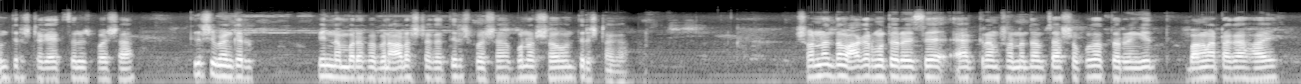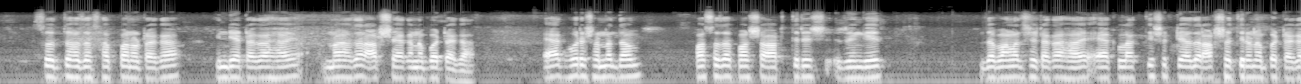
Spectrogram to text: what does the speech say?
উনত্রিশ টাকা একচল্লিশ পয়সা। কৃষি ব্যাংকের পিন নাম্বারে পাবেন আঠাশ টাকা তিরিশ পয়সা সহ উনত্রিশ টাকা। স্বর্ণের দাম আগের মতো রয়েছে, এক গ্রাম স্বর্ণের দাম চারশো পঁচাত্তর রিঙ্গিত। বাংলা টাকা হয় চোদ্দ হাজার ছাপ্পান্ন টাকা, ইন্ডিয়া টাকা হয় নয় হাজার আটশো একানব্বই টাকা। এক ভরি স্বর্ণের দাম পাঁচ হাজার পাঁচশো আটত্রিশ রিঙ্গিত, যা বাংলাদেশে টাকা হয় এক লাখ তেষট্টি হাজার আটশো তিরানব্বই টাকা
